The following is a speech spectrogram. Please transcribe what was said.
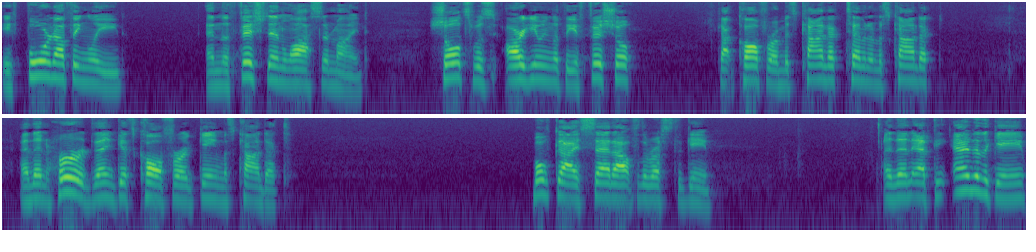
a 4 nothing lead, and the Fish then lost their mind. Schultz was arguing with the official, got called for a misconduct, 10 minute misconduct, and then Hurd then gets called for a game misconduct. Both guys sat out for the rest of the game. And then at the end of the game,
